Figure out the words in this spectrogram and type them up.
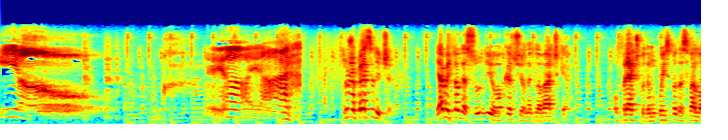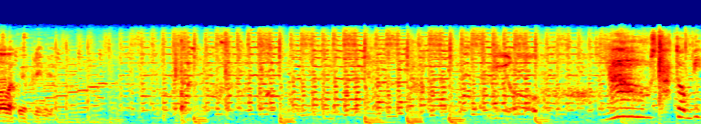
Jo. Jo, ja. Druže predsjedniče, ja bi toga sudiju okačio na glavačke. O prečku, da mu poispada sva lova koju je primio. Jao, šta to bi?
